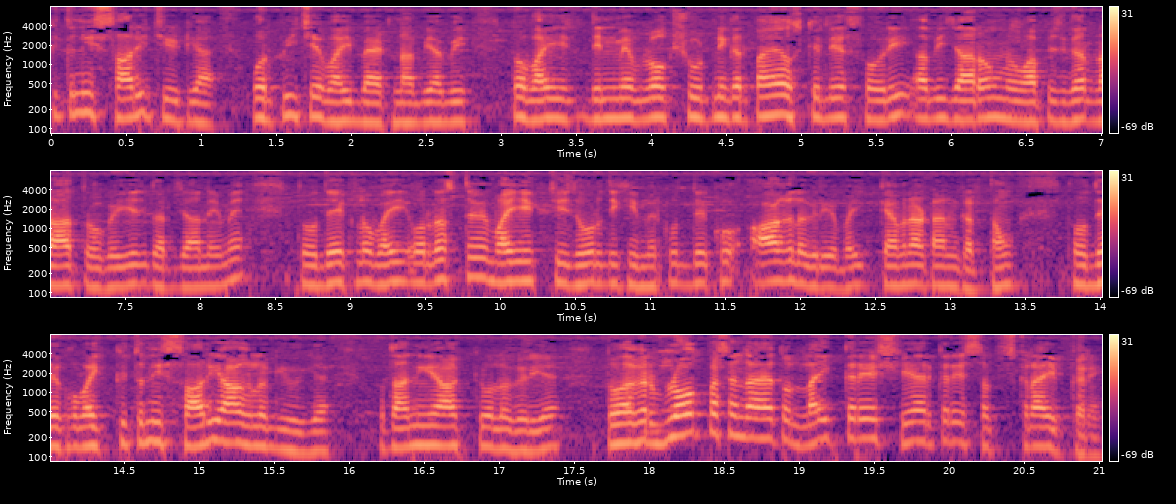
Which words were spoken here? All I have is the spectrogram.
कितनी सारी चीटियाँ और पीछे भाई बैठना भी अभी। तो भाई दिन में ब्लॉग शूट नहीं कर पाया, उसके लिए सॉरी अभी जा रहा हूँ, मैं वापस घर, रात हो गई है घर जाने में। तो देख लो भाई, और रस्ते में भाई एक चीज़ और दिखी मेरे को, देखो आग लग रही है भाई कैमरा टर्न करता हूँ। तो देखो भाई, कितनी सारी आग लगी हुई है, पता नहीं आग क्यों लग रही है। तो अगर ब्लॉग पसंद आया तो लाइक करें शेयर करें सब्सक्राइब करें।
